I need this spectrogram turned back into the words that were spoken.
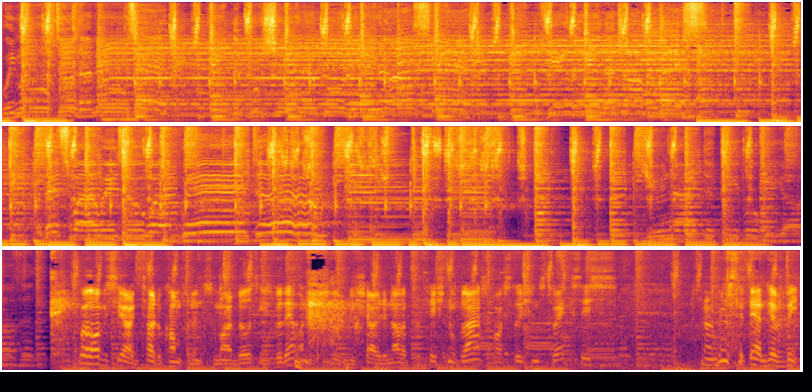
We move to the music, obviously I had total confidence in my abilities with that one. Certainly showed another professional blast by Solutions 2 Access. I'm going to sit down and have a bit.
